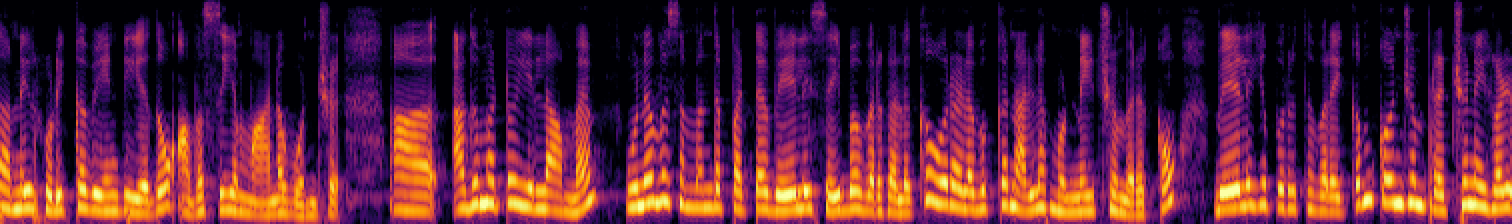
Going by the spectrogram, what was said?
தண்ணீர் குடிக்க வேண்டியதும் அவசியமான ஒன்று. அது மட்டும் இல்லாமல் உணவு சம்பந்தப்பட்ட வேலை செய்பவர்களுக்கு ஓரளவுக்கு நல்ல முன்னேற்றம் இருக்கும். வேலையை பொறுத்த வரைக்கும் கொஞ்சம் பிரச்சனைகள்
